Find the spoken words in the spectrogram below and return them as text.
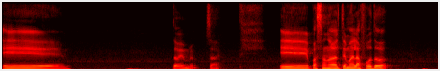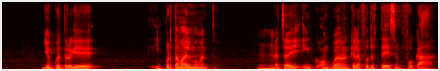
eh, ¿Todo bien, bro? ¿Sabes? Eh, pasando al tema de la foto, yo encuentro que importa más el momento. ¿Cachai? Aunque, aunque la foto esté desenfocada.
